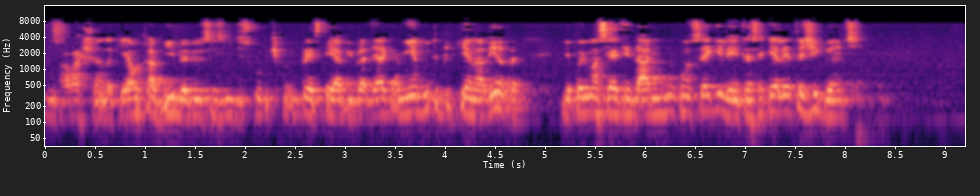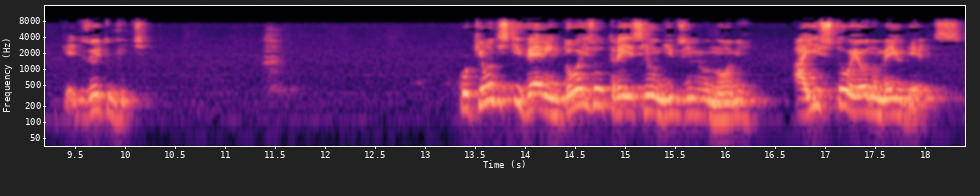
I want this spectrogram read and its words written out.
Não estava achando aqui, é outra Bíblia, viu? Vocês me desculpem que eu emprestei a Bíblia dela, que a minha é muito pequena a letra, depois de uma certa idade não consegue ler. Então essa aqui é a letra gigante. Okay, 18, 20. Porque onde estiverem dois ou três reunidos em meu nome, aí estou eu no meio deles.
